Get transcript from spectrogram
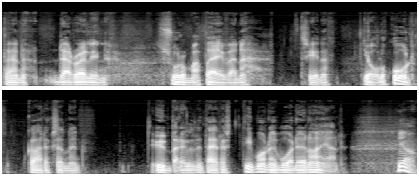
tämän Darrellin surmapäivänä siinä joulukuun kahdeksannen ympärillä niitä järjestettiin monen vuoden ajan. Joo.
